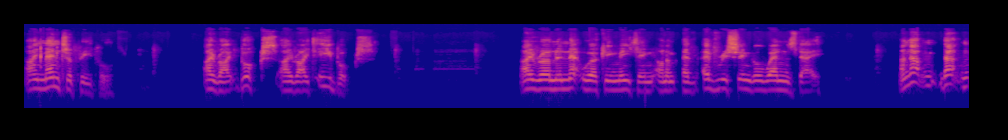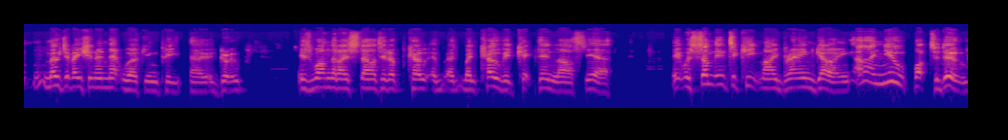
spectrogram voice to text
I mentor people. I write books. I write ebooks. I run a networking meeting on a, every single Wednesday And that, that motivation and networking uh, group is one that I started up co- uh, when COVID kicked in last year. It was something to keep my brain going. And I knew what to do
